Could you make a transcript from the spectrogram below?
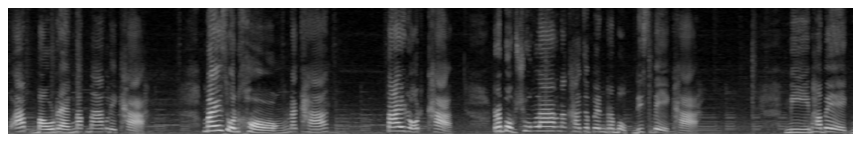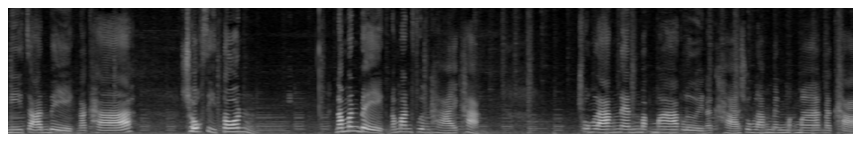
คอัพเบาแรงมากๆเลยค่ะ ไมาในส่วนของนะคะ ใต้รถค่ะ ระบบช่วงล่างนะคะ จะเป็นระบบดิสเบรกค่ะ มีผ้าเบรกมีจานเบรกนะคะโชคสีต้น น้ำมันเบรกน้ำมันเฟืองท้ายค่ะช่วงล่างแน่นมาก ๆ เลยนะคะ ช่วงล่างแน่นมาก ๆ นะคะ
